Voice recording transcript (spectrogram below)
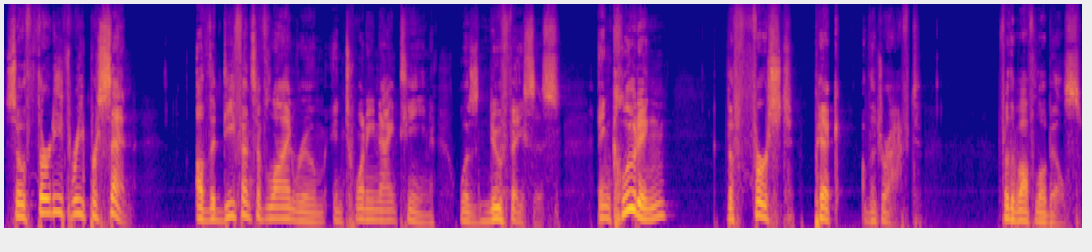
So 33% of the defensive line room in 2019 was new faces, including the first pick of the draft for the Buffalo Bills.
